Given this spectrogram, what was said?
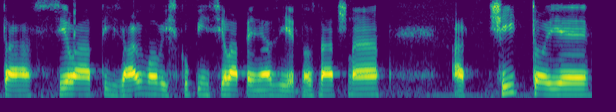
tá sila tých záujmových skupín, sila peňazí jednoznačná. A či to je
